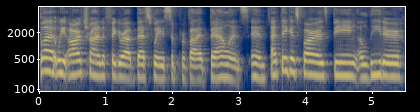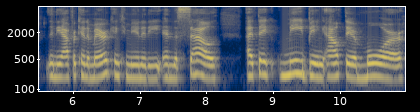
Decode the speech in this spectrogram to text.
but we are trying to figure out best ways to provide balance. And i think as far as being a leader in the african american community in the south i think me being out there more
